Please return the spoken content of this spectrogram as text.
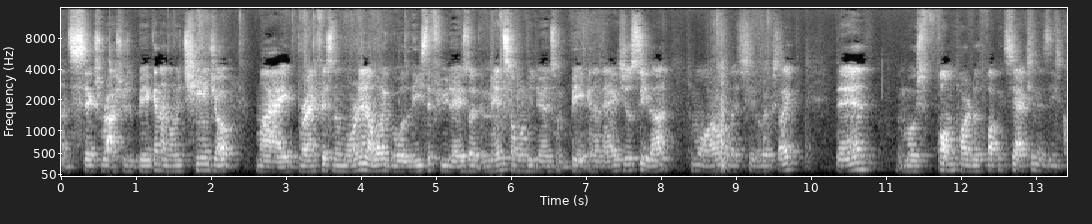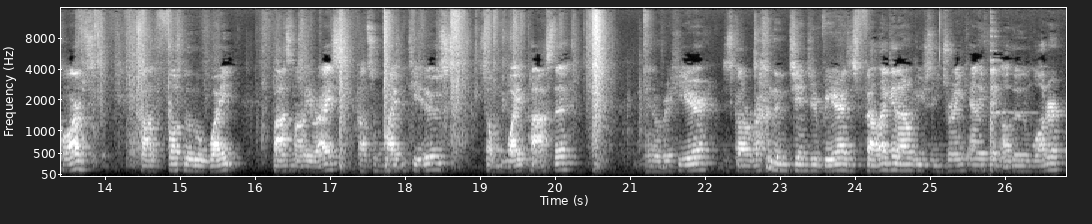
and six rashers of bacon. I'm going to change up my breakfast in the morning. I want to go at least a few days without the mince. So I'm going to be doing some bacon and eggs. You'll see that tomorrow. Let's see what it looks like. Then, the most fun part of the fucking section is these carbs. Got a fuckload of white basmati rice. Got some white potatoes. Some white pasta. And over here, just got a random ginger beer. I just felt like it. I don't usually drink anything other than water.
